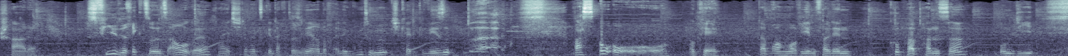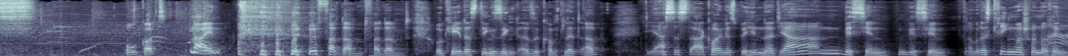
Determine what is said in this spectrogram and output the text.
schade. Es fiel direkt so ins Auge. Da hätte ich doch jetzt gedacht, das wäre doch eine gute Möglichkeit gewesen. Was? Oh, oh, oh, oh. Okay. Da brauchen wir auf jeden Fall den Kupperpanzer, um die... Oh Gott. Nein! verdammt, verdammt. Okay, das Ding sinkt also komplett ab. Die erste Starcoin ist behindert. Ja, ein bisschen, ein bisschen. Aber das kriegen wir schon noch hin.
